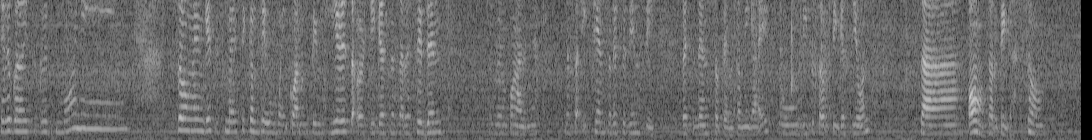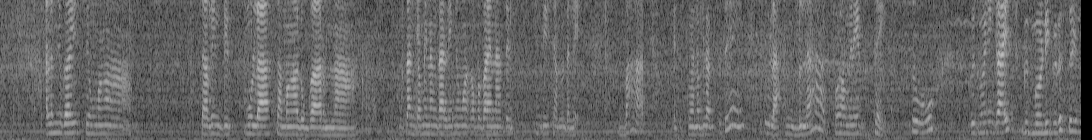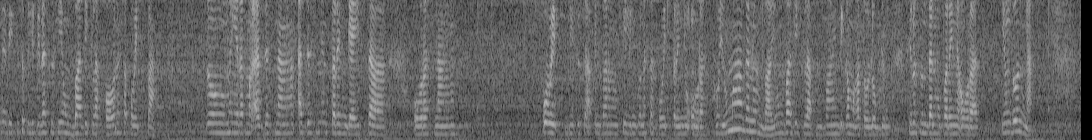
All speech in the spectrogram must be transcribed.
Hello guys, good morning! So ngayon guys, is my second day of my quarantine here sa Ortigas na sa residence. Ano yung pangalan niya? Nasa Exchange Residency. Residence Hotel kami guys. So dito sa Ortigas yon Sa, oh, sa Ortigas. So, alam nyo guys, yung mga challenges mula sa mga lugar na kung saan kami nanggaling yung mga kababayan natin, hindi siya madali. But, I just wanna vlog today. Kasi wala akong vlog for how many days. So, good morning guys. Good morning, good afternoon na dito sa Pilipinas kasi yung body clock ko nasa Kuwait pa. So, mahirap mag-adjust ng adjustment pa rin guys sa oras ng Kuwait dito sa akin. Parang feeling ko nasa Kuwait pa rin yung oras ko. Yung mga ganun ba, yung body clock mo, parang hindi ka makatulog, yung sinusundan mo pa rin na oras. Yung doon nga.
